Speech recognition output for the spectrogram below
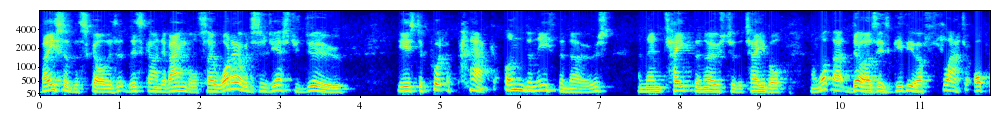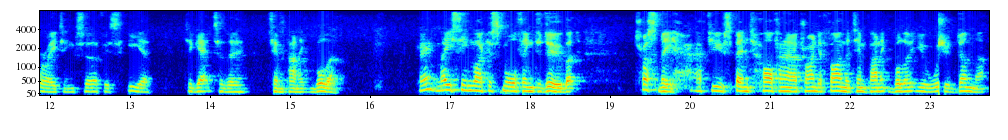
base of the skull is at this kind of angle. So what I would suggest you do is to put a pack underneath the nose and then tape the nose to the table. And what that does is give you a flat operating surface here to get to the tympanic bulla. Okay, it may seem like a small thing to do, but trust me, after you've spent half an hour trying to find the tympanic bulla, you wish you'd done that.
